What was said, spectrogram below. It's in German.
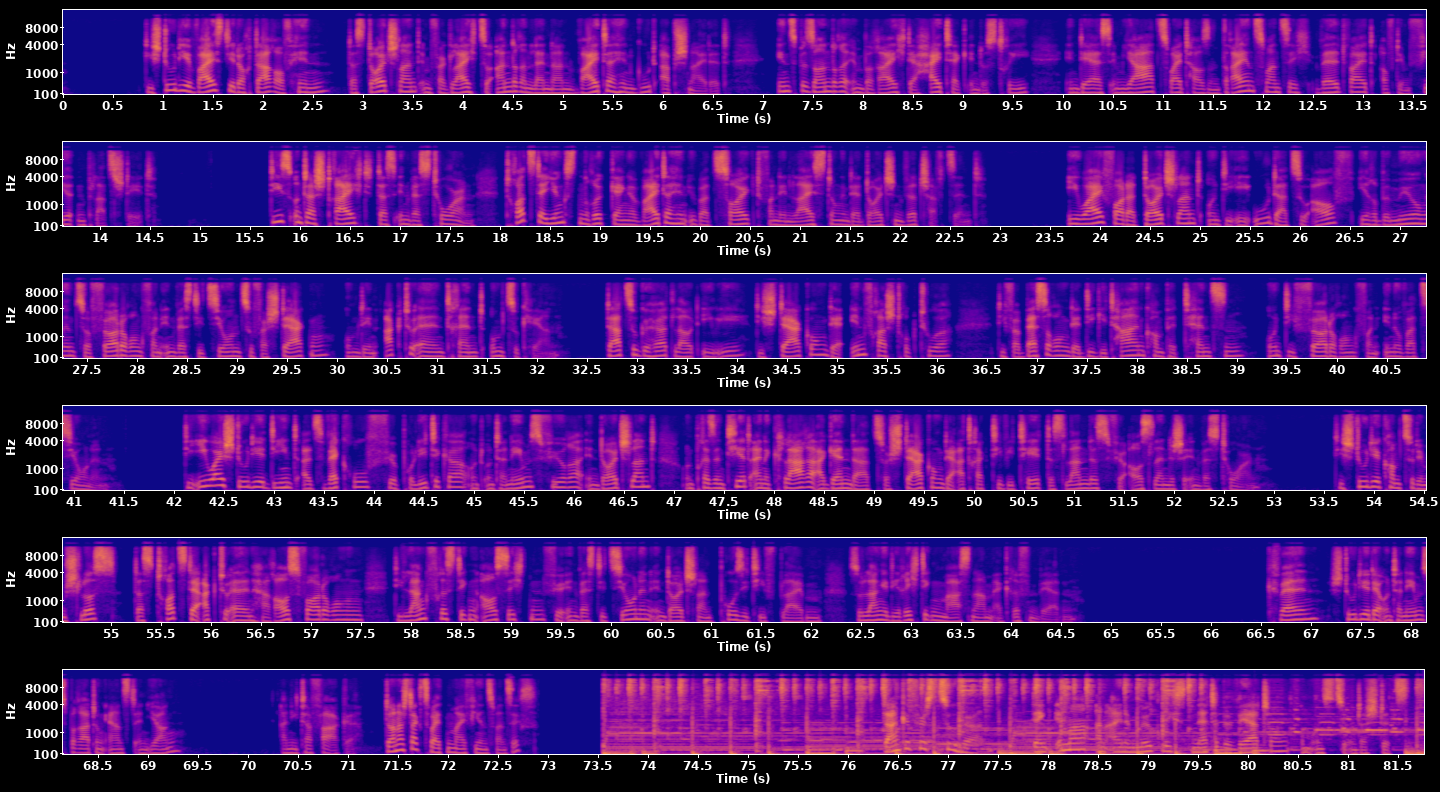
Die Studie weist jedoch darauf hin, dass Deutschland im Vergleich zu anderen Ländern weiterhin gut abschneidet, insbesondere im Bereich der Hightech-Industrie, in der es im Jahr 2023 weltweit auf dem vierten Platz steht. Dies unterstreicht, dass Investoren trotz der jüngsten Rückgänge weiterhin überzeugt von den Leistungen der deutschen Wirtschaft sind. EY fordert Deutschland und die EU dazu auf, ihre Bemühungen zur Förderung von Investitionen zu verstärken, um den aktuellen Trend umzukehren. Dazu gehört laut EY die Stärkung der Infrastruktur, die Verbesserung der digitalen Kompetenzen und die Förderung von Innovationen. Die EY-Studie dient als Weckruf für Politiker und Unternehmensführer in Deutschland und präsentiert eine klare Agenda zur Stärkung der Attraktivität des Landes für ausländische Investoren. Die Studie kommt zu dem Schluss, dass trotz der aktuellen Herausforderungen die langfristigen Aussichten für Investitionen in Deutschland positiv bleiben, solange die richtigen Maßnahmen ergriffen werden. Quellen: Studie der Unternehmensberatung Ernst Young, Anita Farke. Donnerstag, 2. Mai 24. Danke fürs Zuhören. Denk immer an eine möglichst nette Bewertung, um uns zu unterstützen.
